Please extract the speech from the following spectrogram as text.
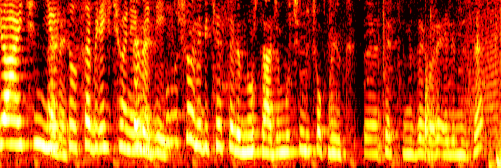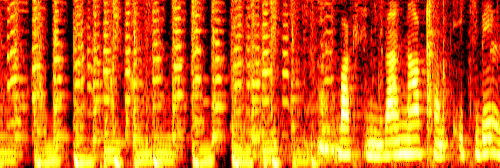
Kıvrılacağı için Evet. yırtılsa bile hiç önemli Evet, değil. bunu şöyle bir keselim Nursel'cim. Bu şimdi çok büyük e, tepsimize göre elimizde. Bak şimdi ben ne yapacağım? Ekibe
